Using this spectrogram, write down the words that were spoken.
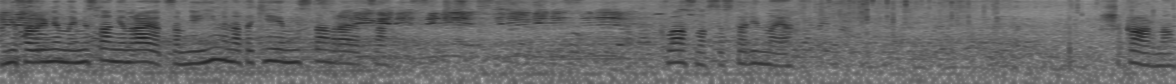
Мне современные места не нравятся. Мне именно такие места нравятся. Классно, все старинное. Шикарно.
